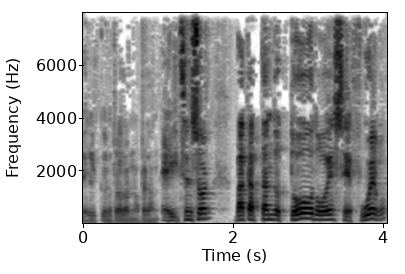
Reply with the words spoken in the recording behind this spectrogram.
el, perdón, el sensor va captando todo ese fuego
